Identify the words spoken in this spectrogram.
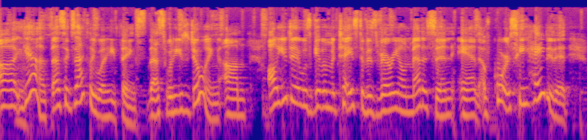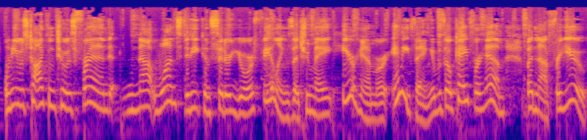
Uh, yeah, that's exactly what he thinks. That's what he's doing. Um, all you did was give him a taste of his very own medicine. And of course, he hated it. When he was talking to his friend, not once did he consider your feelings that you may hear him or anything. It was okay for him, but not for you.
